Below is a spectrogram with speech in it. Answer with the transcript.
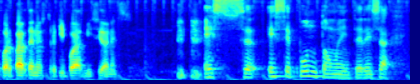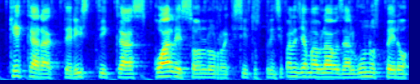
por parte de nuestro equipo de admisiones. Ese, ese punto me interesa. ¿Qué características, cuáles son los requisitos principales? Ya me hablabas de algunos, pero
